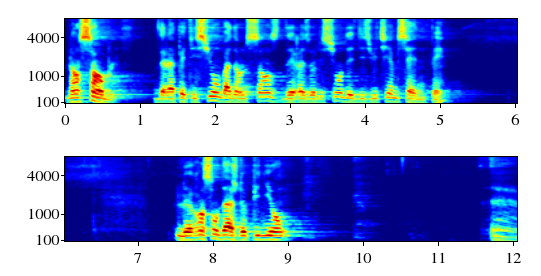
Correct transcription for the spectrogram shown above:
L'ensemble de la pétition va dans le sens des résolutions des 18e CNP. Le grand sondage d'opinion euh,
